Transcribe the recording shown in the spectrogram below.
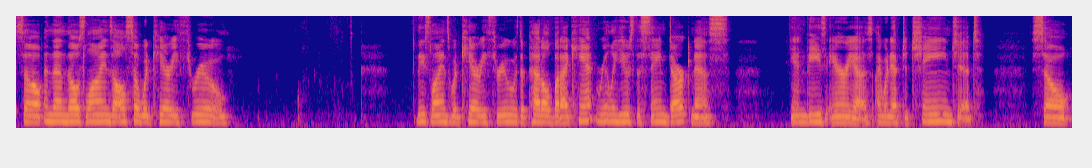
So, and then those lines also would carry through. These lines would carry through the petal, but I can't really use the same darkness in these areas. I would have to change it. So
